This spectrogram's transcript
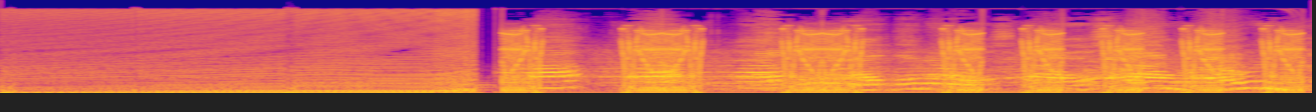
I didn't always start, so I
